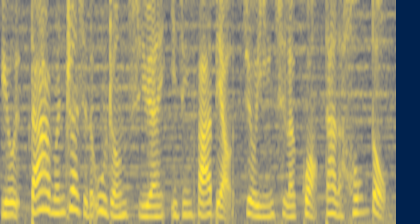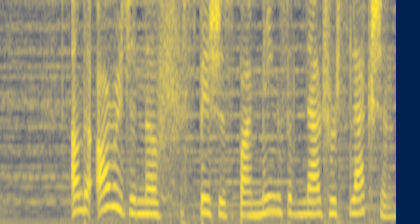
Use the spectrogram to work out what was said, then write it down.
由达尔文撰写的《物种起源》一经发表，就引起了广大的轰动。On the Origin of Species by Means of Natural Selection,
